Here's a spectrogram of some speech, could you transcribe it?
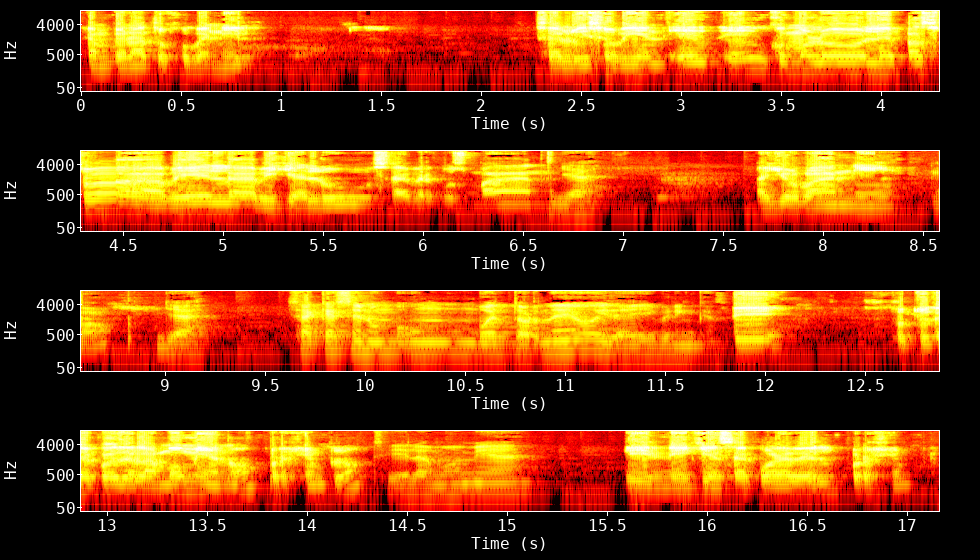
campeonato juvenil. O sea, lo hizo bien. Eh, eh, como lo le pasó a Vela, Villaluz, a Ever Guzmán, Ya, a Giovanni, ¿no? ya. O sea, que hacen un, un buen torneo y de ahí brincan. Sí. Tú te acuerdas de la momia, ¿no? Por ejemplo. Sí, la momia. Y ni quien se acuerde de él, por ejemplo.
